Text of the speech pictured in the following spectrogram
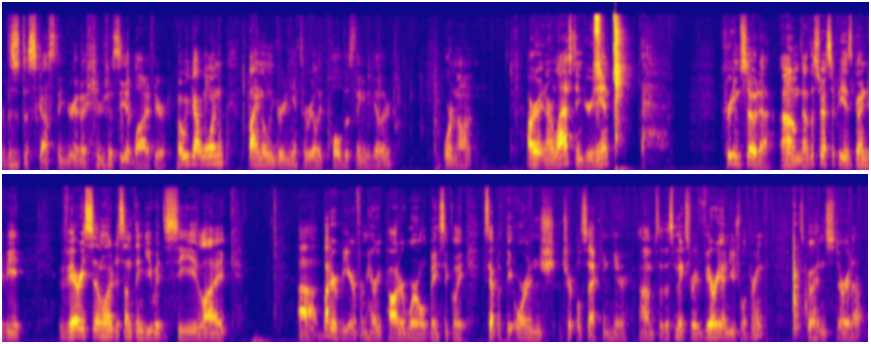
if this is disgusting, you're gonna you're gonna see it live here. But we've got one final ingredient to really pull this thing together, or not. All right, and our last ingredient cream soda. Um, now this recipe is going to be very similar to something you would see like uh, butter beer from Harry Potter world, basically, except with the orange triple sec in here. Um, so this makes for a very unusual drink. Let's go ahead and stir it up.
